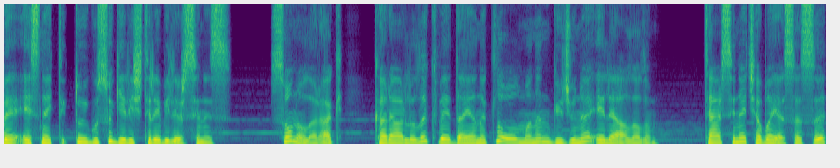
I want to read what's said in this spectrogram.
ve esneklik duygusu geliştirebilirsiniz. Son olarak kararlılık ve dayanıklı olmanın gücünü ele alalım. Tersine çaba yasası,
